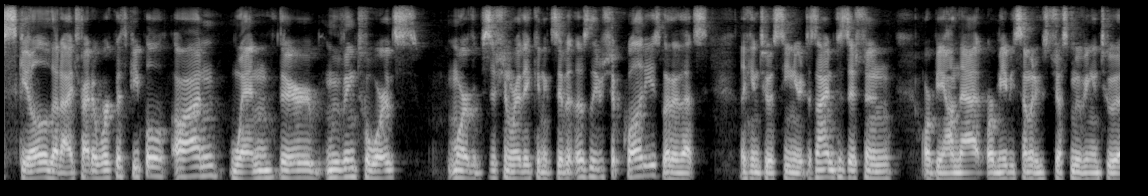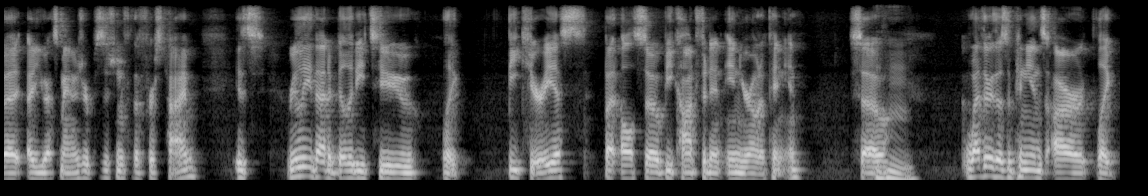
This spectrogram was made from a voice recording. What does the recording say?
skill that I try to work with people on when they're moving towards more of a position where they can exhibit those leadership qualities, whether that's like into a senior design position or beyond that, or maybe somebody who's just moving into a, a UX manager position for the first time, is really that ability to like be curious, but also be confident in your own opinion. So mm-hmm. whether those opinions are like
